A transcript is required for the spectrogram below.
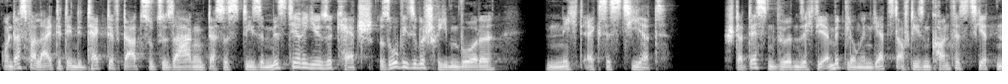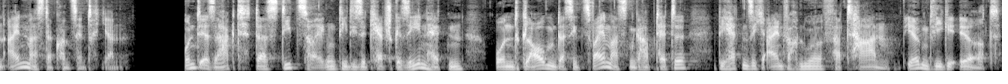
Und das verleitet den Detective dazu zu sagen, dass es diese mysteriöse Catch, so wie sie beschrieben wurde, nicht existiert. Stattdessen würden sich die Ermittlungen jetzt auf diesen konfiszierten Einmaster konzentrieren. Und er sagt, dass die Zeugen, die diese Catch gesehen hätten und glauben, dass sie zwei Masten gehabt hätte, die hätten sich einfach nur vertan, irgendwie geirrt.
